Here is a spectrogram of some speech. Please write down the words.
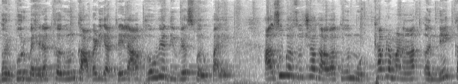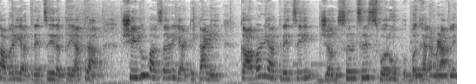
भरपूर मेहनत करून कावड यात्रेला भव्य दिव्य स्वरूप आले. आजूबाजूच्या गावातून मोठ्या प्रमाणात अनेक कावड यात्रेचे रथयात्रा शेलू बाजार या ठिकाणी कावड यात्रेचे जंक्शनचे स्वरूप बघायला मिळाले.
